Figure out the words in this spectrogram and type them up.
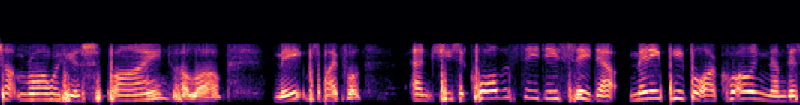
something wrong with your spine. Hello? Me? It was my fault. And she said, call the CDC. Now, many people are calling them. There's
